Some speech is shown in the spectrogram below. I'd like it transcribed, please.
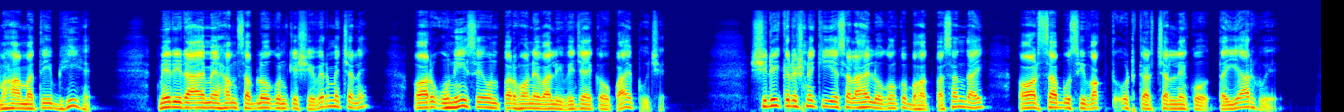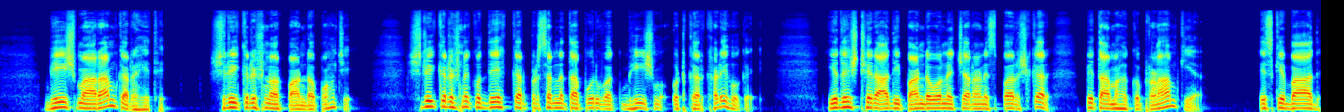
महामती भी है। मेरी राय में हम सब लोग उनके शिविर में चलें। और उन्हीं से उन पर होने वाली विजय का उपाय पूछे। श्री कृष्ण की ये सलाह लोगों को बहुत पसंद आई और सब उसी वक्त उठकर चलने को तैयार हुए। भीष्म आराम कर रहे थे। श्री कृष्ण और पांडव पहुँचे। श्री कृष्ण को देखकर प्रसन्नतापूर्वक भीष्म उठकर खड़े हो गए। युधिष्ठिर आदि पांडवों ने चरण स्पर्श कर पितामह को प्रणाम किया। इसके बाद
